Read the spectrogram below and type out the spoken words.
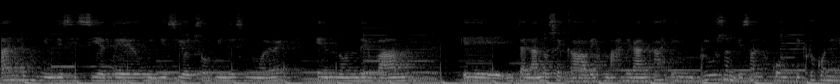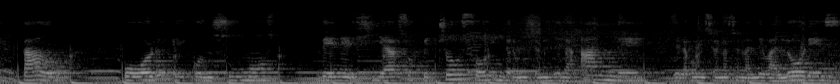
años 2017, 2018, 2019, en donde van eh, instalándose cada vez más granjas e incluso empiezan los conflictos con el Estado por eh, consumos de energía sospechosos, intervenciones de la ANDE, de la Comisión Nacional de Valores.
